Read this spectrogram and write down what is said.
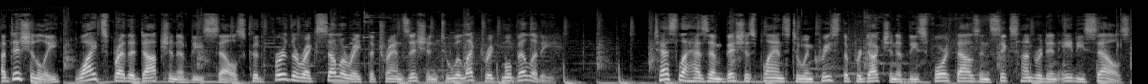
Additionally, widespread adoption of these cells could further accelerate the transition to electric mobility. Tesla has ambitious plans to increase the production of these 4,680 cells,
